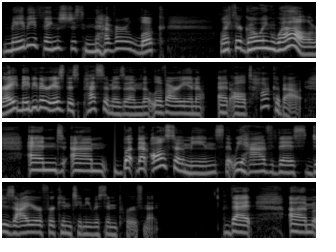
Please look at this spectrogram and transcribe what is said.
maybe things just never look like they're going well, right? Maybe there is this pessimism that Levari and et al. talk about. And, um, but that also means that we have this desire for continuous improvement. That um,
